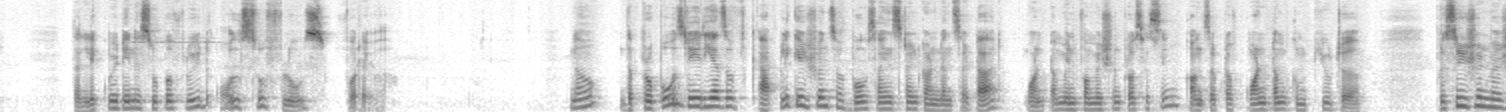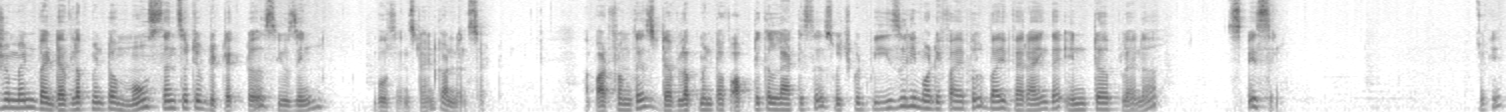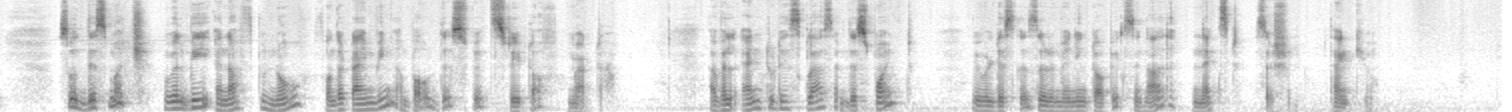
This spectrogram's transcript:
The liquid in a superfluid also flows forever. Now, the proposed areas of applications of Bose-Einstein condensate are quantum information processing, concept of quantum computer, precision measurement by development of most sensitive detectors using Bose-Einstein condensate. Apart from this, development of optical lattices which could be easily modifiable by varying the interplanar spacing. Okay, so this much will be enough to know for the time being about this fifth state of matter. I will end today's class at this point. We will discuss the remaining topics in our next session. Thank you.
